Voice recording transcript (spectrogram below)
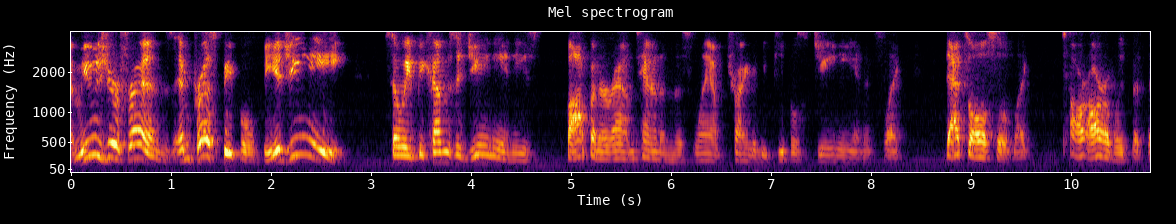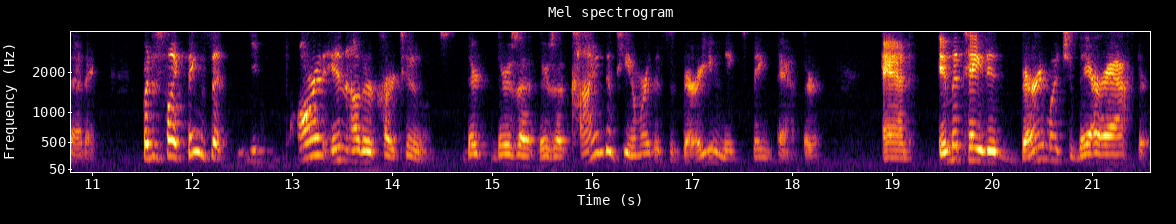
Amuse your friends, impress people, be a genie. So he becomes a genie and he's bopping around town in this lamp trying to be people's genie. And it's like, that's also like horribly pathetic. But it's like things that aren't in other cartoons. There, there's a there's a kind of humor that's very unique to Pink Panther, and imitated very much thereafter.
